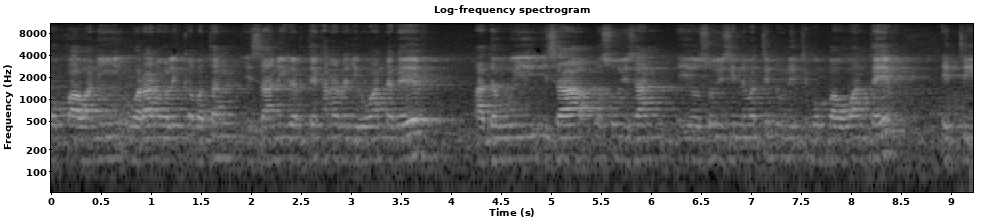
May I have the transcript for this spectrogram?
qophaawanii waraana walitti qabatan isaanii gartee kanarra jiru waan dhaga'eef adawwii isaa osoo isaan osoo isin namatti dhufne itti qophaa'u waan ta'eef itti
